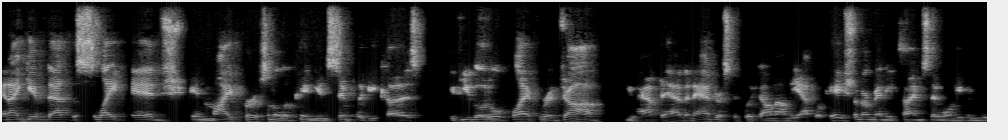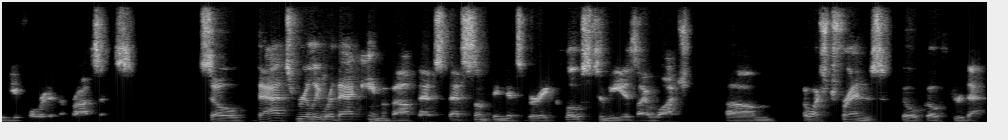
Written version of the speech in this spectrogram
And I give that the slight edge, in my personal opinion, simply because if you go to apply for a job, you have to have an address to put down on the application, or many times they won't even move you forward in the process. So that's really where that came about. That's that's something that's very close to me as I watched um, I watched friends go go through that.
